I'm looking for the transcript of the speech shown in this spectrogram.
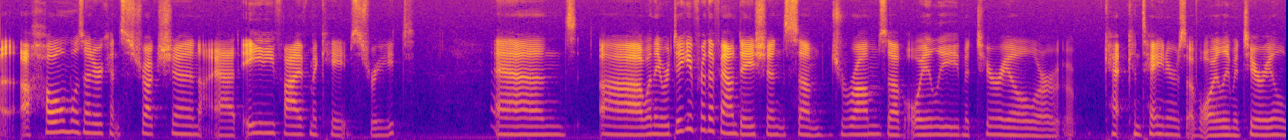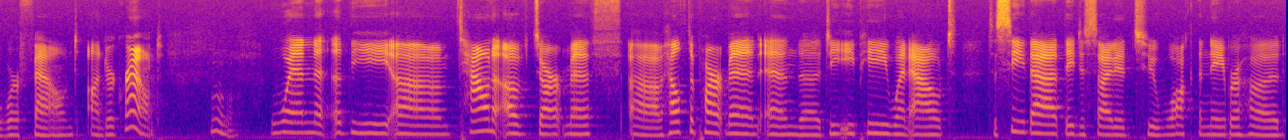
a home was under construction at 85 McCabe Street. And uh, when they were digging for the foundation, some drums of oily material or ca- containers of oily material were found underground. Hmm. When the um, town of Dartmouth uh, Health Department and the DEP went out to see that, they decided to walk the neighborhood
